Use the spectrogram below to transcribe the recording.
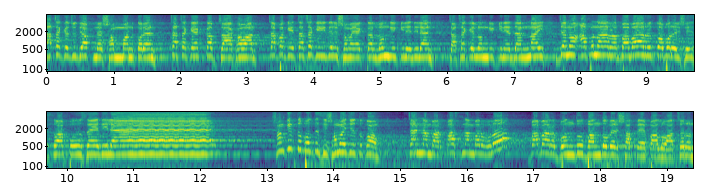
চাচাকে যদি আপনি সম্মান করেন, চাচাকে এক কাপ চা খাওয়ান, চাপাকে, চাচাকে ঈদের সময় একটা লুঙ্গি কিনে দিলেন, চাচাকে লুঙ্গি কিনে দেন নাই, যেন আপনার বাবার কবরে সেই সব পৌঁছে দিলেন। সংক্ষিপ্ত বলতেছি, সময় যেহেতু কম, চার নাম্বার, পাঁচ নাম্বার হলো বাবার বন্ধু বান্ধবের সাথে ভালো আচরণ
